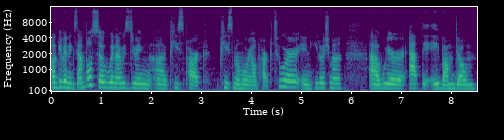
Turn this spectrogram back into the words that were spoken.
I'll give an example. So when I was doing a Peace Park, Peace Memorial Park tour in Hiroshima, uh, we're at the A-bomb dome,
